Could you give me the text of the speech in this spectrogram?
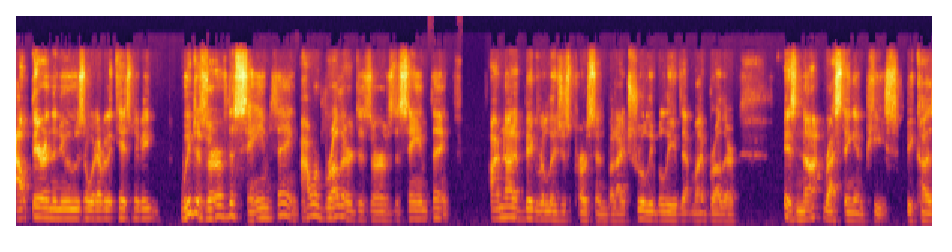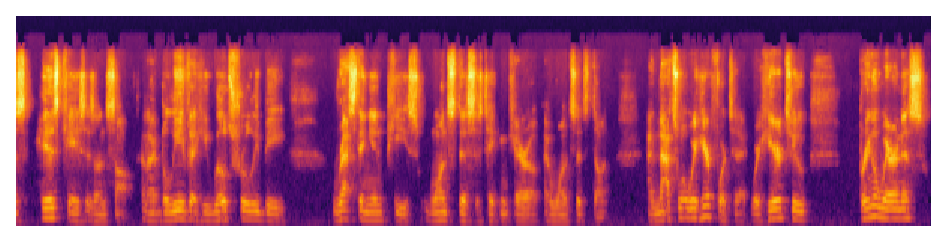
out there in the news, or whatever the case may be, we deserve the same thing. Our brother deserves the same thing. I'm not a big religious person, but I truly believe that my brother is not resting in peace because his case is unsolved. And I believe that he will truly be resting in peace once this is taken care of and once it's done. And that's what we're here for today. We're here to bring awareness.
